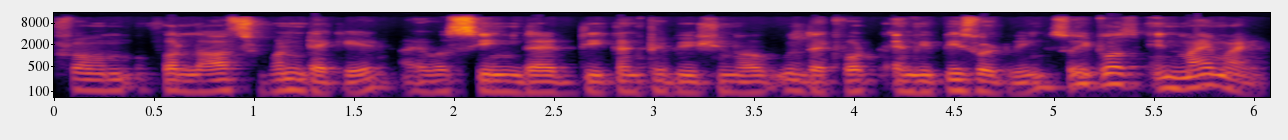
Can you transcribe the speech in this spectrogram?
from for last one decade, I was seeing that the contribution of that what MVPs were doing. So it was in my mind,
